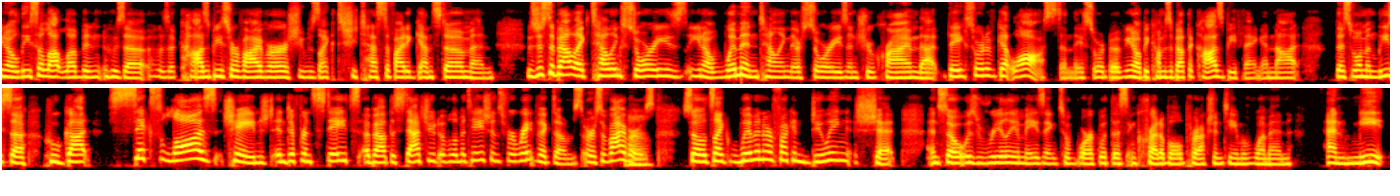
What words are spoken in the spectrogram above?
you know, Lise-Lotte Lublin, who's a who's a Cosby survivor. She was like, she testified against him. And it was just about like telling stories, you know, women telling their stories in true crime that they sort of get lost and they sort of, you know, becomes about the Cosby thing and not this woman, Lisa, who got six laws changed in different states about the statute of limitations for rape victims or survivors. So it's like women are fucking doing shit. And so it was really amazing to work with this incredible production team of women and meet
